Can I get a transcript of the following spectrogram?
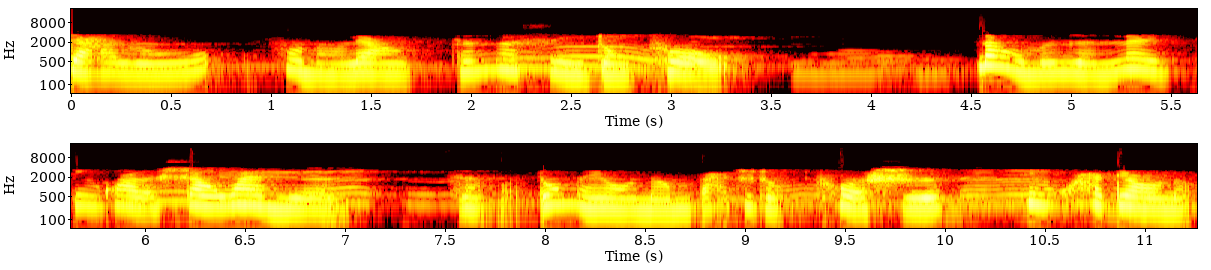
假如负能量真的是一种错误。那我们人类进化了上万年，怎么都没有能把这种措施进化掉呢？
